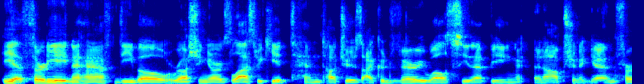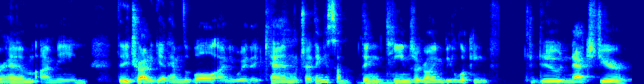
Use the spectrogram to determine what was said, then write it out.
Yeah, 38 and a half Deebo rushing yards. Last week he had 10 touches. I could very well see that being an option again for him. I mean, they try to get him the ball any way they can, which I think is something teams are going to be looking to do next year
